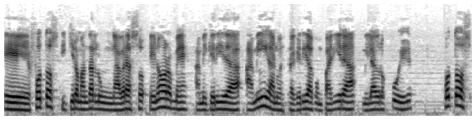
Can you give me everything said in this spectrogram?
eh, fotos y quiero mandarle un abrazo enorme a mi querida amiga, nuestra querida compañera Milagros Puig. Fotos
